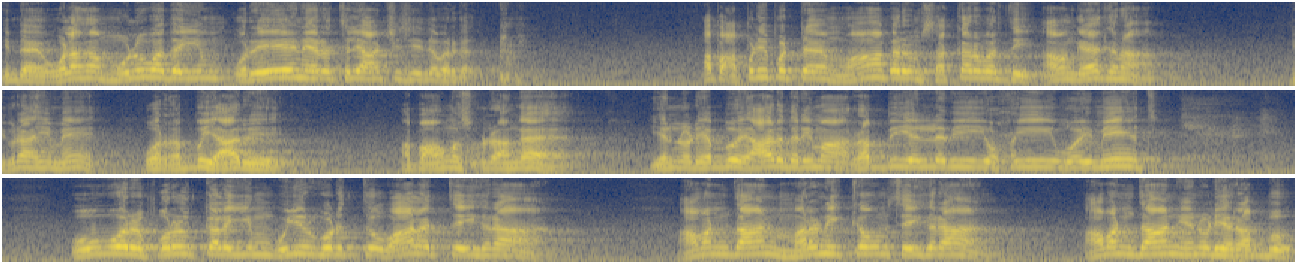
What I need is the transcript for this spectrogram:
இந்த உலகம் முழுவதையும் ஒரே நேரத்தில் ஆட்சி செய்தவர்கள். அப்போ அப்படிப்பட்ட மாபெரும் சக்கரவர்த்தி அவன் கேட்குறான் இப்ராஹிமே ஒரு ரப்பு யார்? அப்போ அவங்க சொல்கிறாங்க என்னுடைய ரப்பு யார் தெரியுமா? ரப்பி எல்லவி ஒஹி ஒய்மேத் ஒவ்வொரு பொருட்களையும் உயிர் கொடுத்து வாழச் செய்கிறான். அவன்தான் மரணிக்கவும் செய்கிறான். அவன்தான் என்னுடைய ரப்பு.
